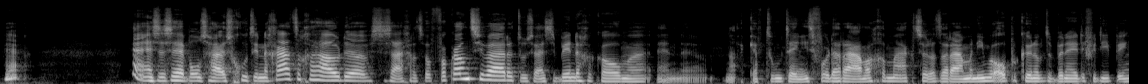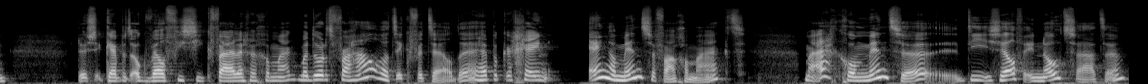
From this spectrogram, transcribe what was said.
Ja. En ze, hebben ons huis goed in de gaten gehouden. Ze zagen dat we op vakantie waren. Toen zijn ze binnengekomen. En eh, nou, ik heb toen meteen iets voor de ramen gemaakt, zodat de ramen niet meer open kunnen op de benedenverdieping. Dus ik heb het ook wel fysiek veiliger gemaakt. Maar door het verhaal wat ik vertelde, heb ik er geen enge mensen van gemaakt. Maar eigenlijk gewoon mensen die zelf in nood zaten.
